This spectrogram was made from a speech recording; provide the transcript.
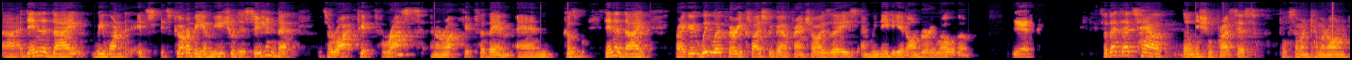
Uh, at the end of the day, we want it's it's got to be a mutual decision that it's a right fit for us and a right fit for them. And because at the end of the day, Raghu, we work very closely with our franchisees, and we need to get on very well with them. Yeah. So that that's how the initial process for someone coming on.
